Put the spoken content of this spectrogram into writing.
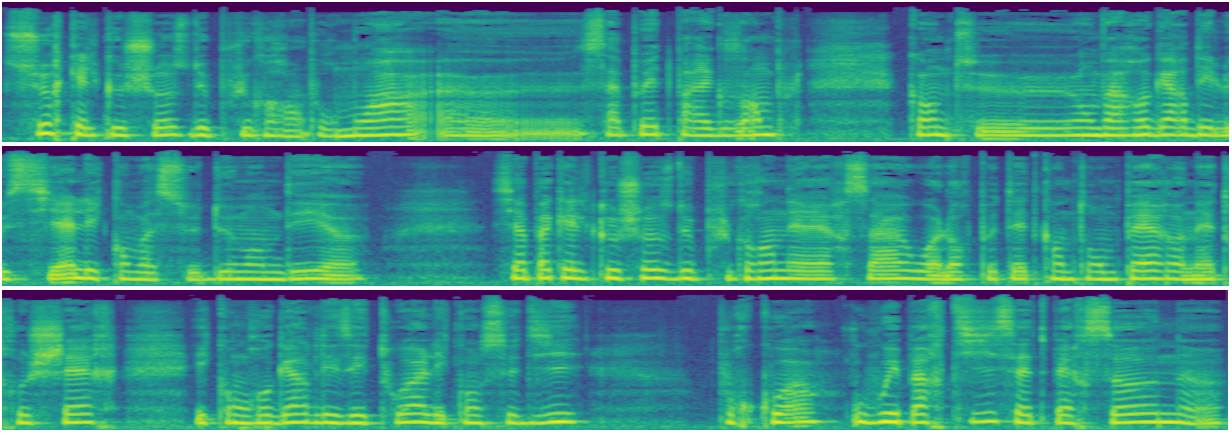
sur quelque chose de plus grand. Pour moi, euh, ça peut être par exemple quand on va regarder le ciel et qu'on va se demander s'il n'y a pas quelque chose de plus grand derrière ça, ou alors peut-être quand on perd un être cher et qu'on regarde les étoiles et qu'on se dit pourquoi, où est partie cette personne?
